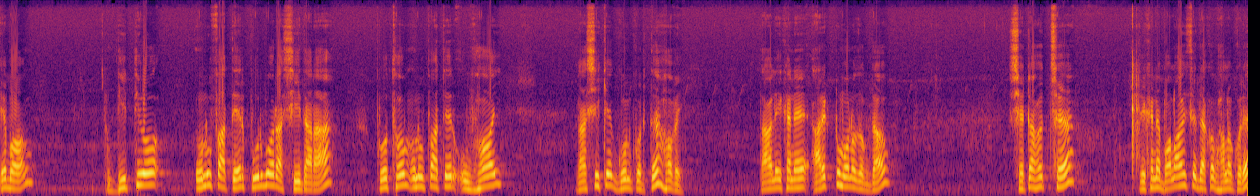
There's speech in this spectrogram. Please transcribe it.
এবং দ্বিতীয় অনুপাতের পূর্ব রাশি দ্বারা প্রথম অনুপাতের উভয় রাশিকে গুণ করতে হবে। তাহলে এখানে আরেকটু মনোযোগ দাও। সেটা হচ্ছে এখানে বলা হয়েছে, দেখো ভালো করে।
